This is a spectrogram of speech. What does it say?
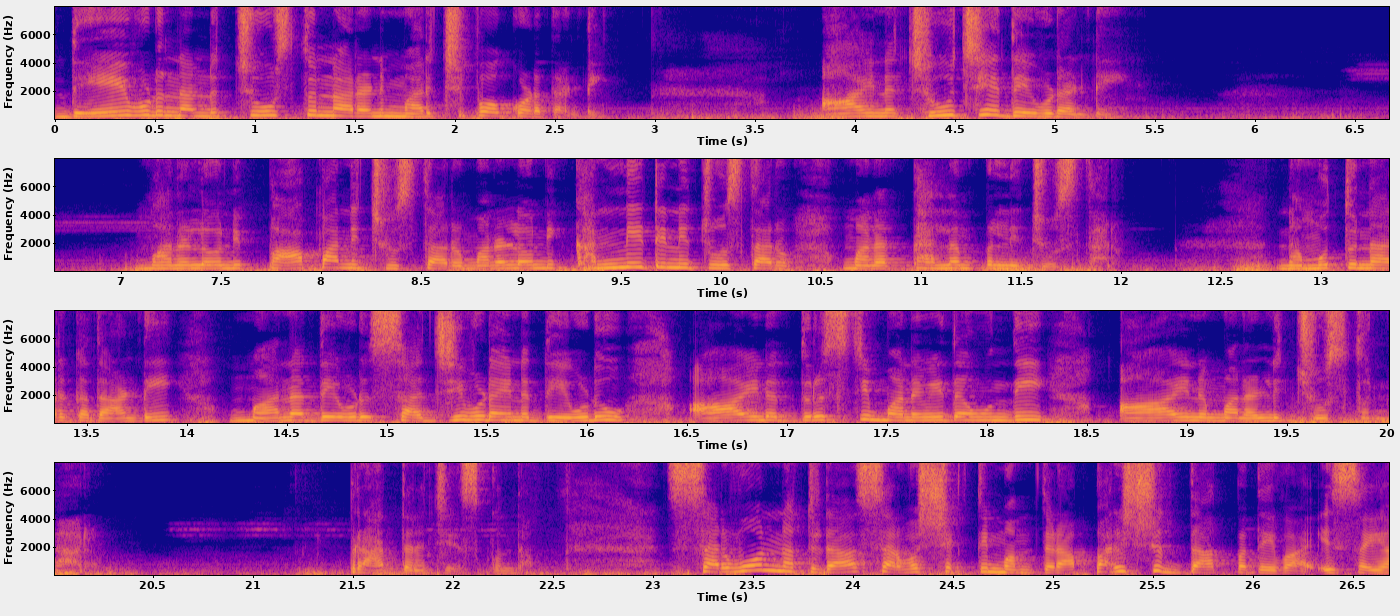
దేవుడు నన్ను చూస్తున్నారని మర్చిపోకూడదండి. ఆయన చూచే దేవుడండి. మనలోని పాపాన్ని చూస్తారు మనలోని కన్నీటిని చూస్తారు మన తలంపుల్ని చూస్తారు. నమ్ముతున్నారు కదా అండి. మన దేవుడు సజీవుడైన దేవుడు ఆయన దృష్టి మన మీద ఉంది. ఆయన మనల్ని చూస్తున్నారు. ప్రార్థన చేసుకుందాం. సర్వోన్నతుడా సర్వశక్తి మంతుడా పరిశుద్ధాత్మదేవ ఎసయ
